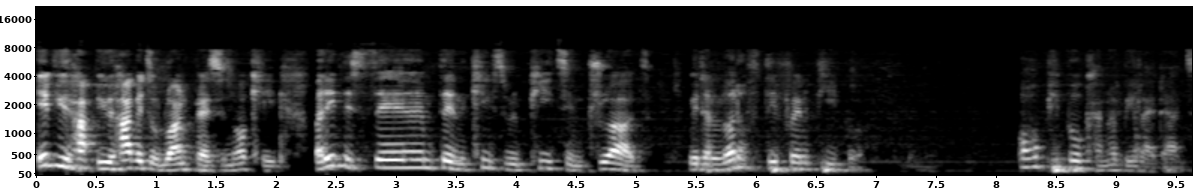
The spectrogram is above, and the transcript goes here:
If you have you have it with one person, okay. But if the same thing keeps repeating throughout with a lot of different people, all people cannot be like that.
